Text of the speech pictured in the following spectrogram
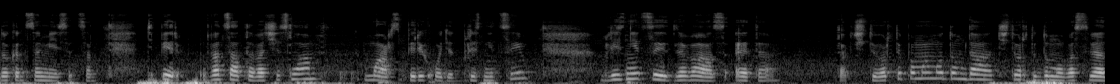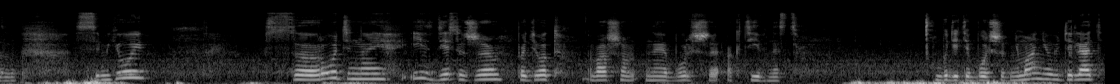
до конца месяца. Теперь 20 числа Марс переходит в Близнецы. Близнецы для вас это, так, четвертый, по-моему, дом, да, четвертый дом у вас связан с семьей, с родиной, и здесь уже пойдет ваша наибольшая активность. Будете больше внимания уделять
